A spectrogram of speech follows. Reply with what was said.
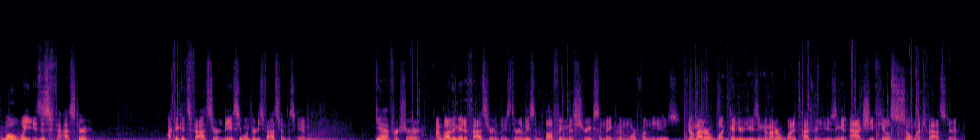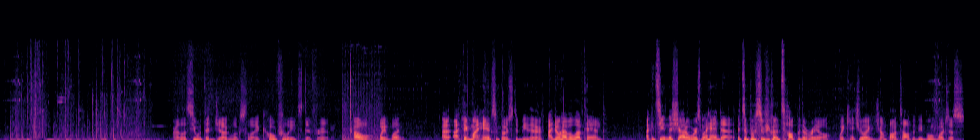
Whoa, wait, is this faster? I think it's faster. The AC-130 is faster in this game. Yeah, for sure. I'm glad they made it faster at least, They're at least buffing the streaks and making them more fun to use. No matter what gun you're using, no matter what attachment you're using, it actually feels so much faster. Alright, let's see what the jug looks like. Hopefully it's different. Oh, wait, what? I, I think my hand's supposed to be there. I don't have a left hand. I can see it in the shadow. Where's my hand at? It's supposed to be on top of the rail. Wait, can't you like jump on top of people? Watch this.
